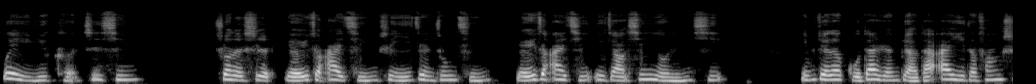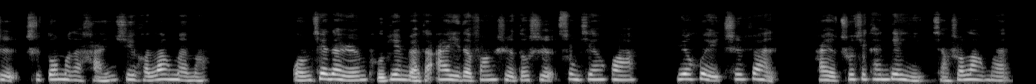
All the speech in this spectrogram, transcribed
未与可知心”，说的是有一种爱情是一见钟情，有一种爱情又叫心有灵犀。你不觉得古代人表达爱意的方式是多么的含蓄和浪漫吗？我们现代人普遍表达爱意的方式都是送鲜花、约会、吃饭。还有出去看电影，享受浪漫。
